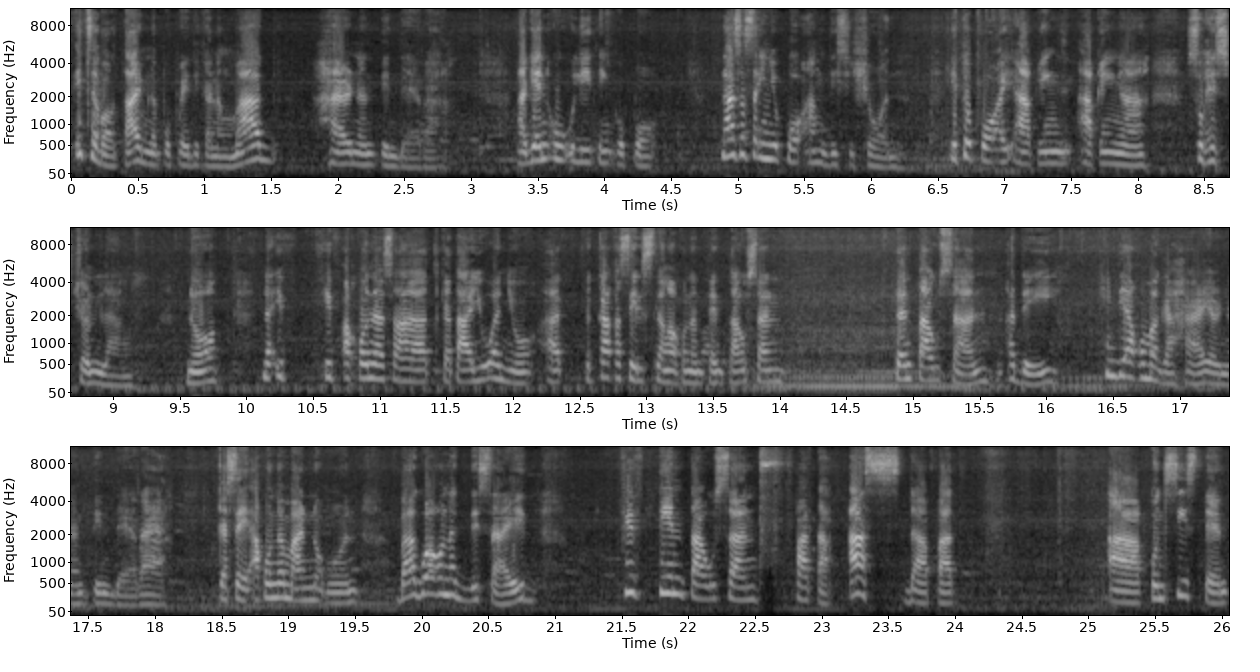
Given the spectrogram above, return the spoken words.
it's about time na po pwede ka nang mag-hire ng tindera. Again, uulitin ko po, nasa sa inyo po ang desisyon. Ito po ay aking, aking ah, suggestion lang. No? Na if, if ako nasa katayuan nyo at nagkakasales lang ako ng 10,000 10,000 a day, hindi ako mag-hire ng tindera. Kasi ako naman noon, bago ako nag-decide, 15,000 pataas dapat ah, consistent.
